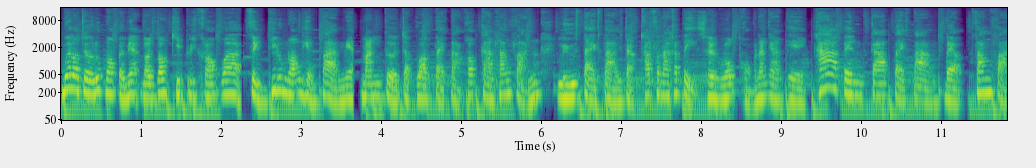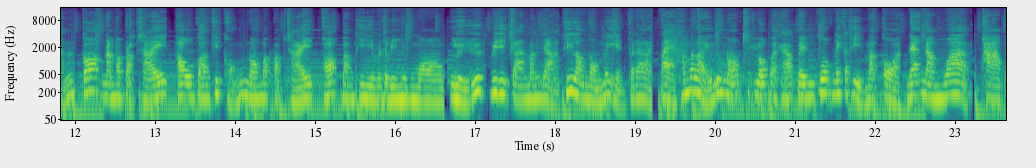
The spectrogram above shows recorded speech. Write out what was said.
เมื่อเราเจอลูกน้องแบบเนี้ยเราจะต้องคิดวิเคราะห์ว่าสิ่งที่ลูกน้องเห็นต่างเนี่ยมันเกิดจากความแตกต่างเพราะการสร้างสรรค์ หรือแตกต่างจากทัศนคติเชิงลบของพนักงานเอง ถ้าเป็นการแตกต่างแบบสร้างสรรค์ก็นำมาปรับใช้ เอาความคิดของน้องมาปรับใช้ เพราะบางทีมันจะมีมุมมอง หรือวิธีการบางอย่างที่เรามองไม่เห็นก็ได้ แต่ถ้าเมื่อไหร่ลูกน้องคิดลบอะครับเป็นพวกนกาทีฟมาก่อน แนะนำว่าพาไป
